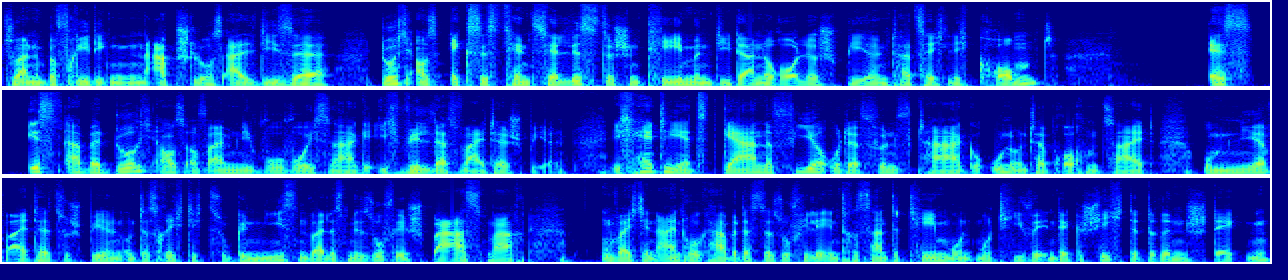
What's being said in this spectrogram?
zu einem befriedigenden Abschluss all diese durchaus existenzialistischen Themen, die da eine Rolle spielen, tatsächlich kommt. Es ist aber durchaus auf einem Niveau, wo ich sage, ich will das weiterspielen. Ich hätte jetzt gerne vier oder fünf Tage ununterbrochen Zeit, um Nier weiterzuspielen und das richtig zu genießen, weil es mir so viel Spaß macht und weil ich den Eindruck habe, dass da so viele interessante Themen und Motive in der Geschichte drin stecken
